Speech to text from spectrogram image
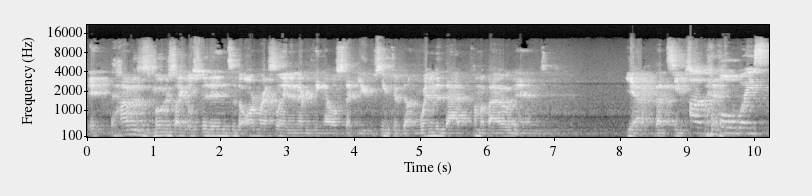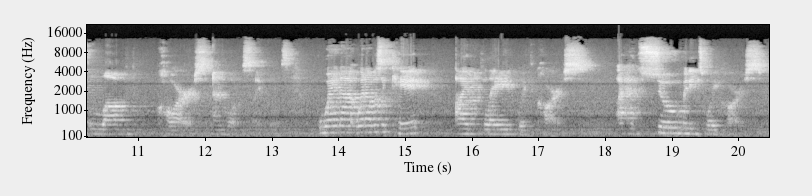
it, how does motorcycles fit into the arm wrestling and everything else that you seem to have done? When did that come about? And yeah, that seems. I've always loved cars and motorcycles. When I when I was a kid, I played with cars. I had so many toy cars.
